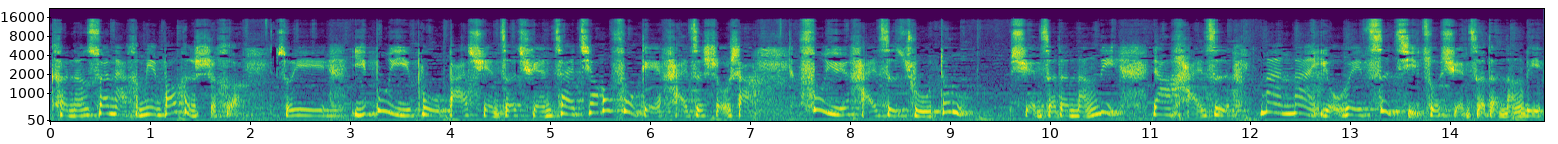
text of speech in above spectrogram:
可能酸奶和面包更适合。所以一步一步把选择权再交付给孩子手上，赋予孩子主动。选择的能力，让孩子慢慢有为自己做选择的能力，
